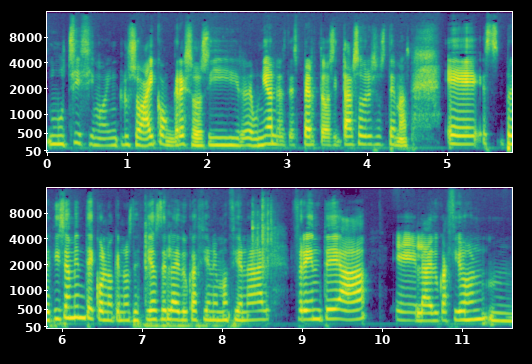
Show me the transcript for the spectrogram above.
muchísimo, incluso hay congresos y reuniones de expertos y tal sobre esos temas. Eh, precisamente con lo que nos decías de la educación emocional frente a eh, la educación mm,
